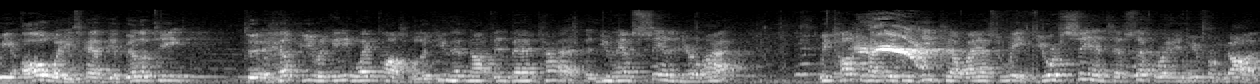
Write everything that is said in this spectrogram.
We always have the ability to help you in any way possible. If you have not been baptized and you have sin in your life, we talked about this in detail last week. Your sins have separated you from God.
